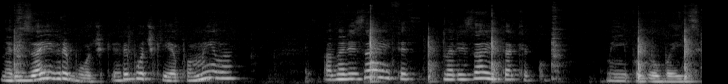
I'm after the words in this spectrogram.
Нарізаю грибочки. Грибочки я помила, а нарізаєте, нарізаю так, як мені подобається.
